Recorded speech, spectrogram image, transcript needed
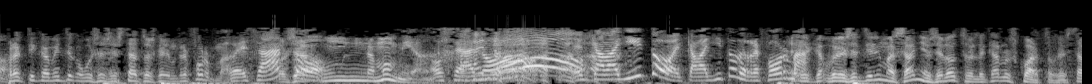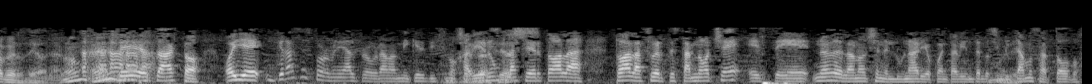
soy prácticamente como esas estatuas que hay en Reforma. Exacto. O sea, una momia. O sea, Ay, no, el caballito, el caballito de reforma. El Pero ese tiene más años, el otro, el de Carlos IV, que está verde ahora, ¿no? ¿Eh? Sí, exacto. Oye, gracias por venir al programa, mi queridísimo Muchas Javier. Un gracias. placer, toda la, toda la suerte esta noche. Este, nueve de la noche en el Lunario, cuenta bien, te los invitamos a todos.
